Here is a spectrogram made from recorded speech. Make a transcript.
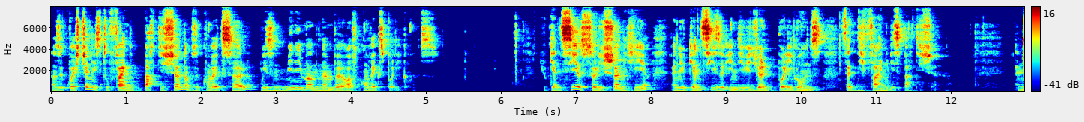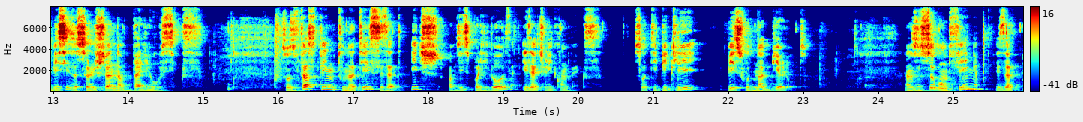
And the question is to find a partition of the convex hull with a minimum number of convex polygons. You can see a solution here, and you can see the individual polygons that define this partition. And this is a solution of value 6. So the first thing to notice is that each of these polygons is actually convex. So typically, this would not be allowed. And the second thing is that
